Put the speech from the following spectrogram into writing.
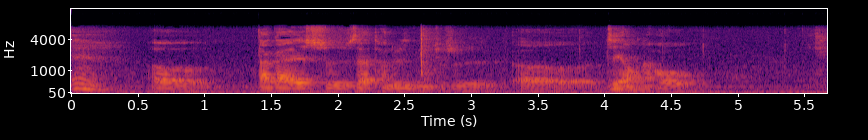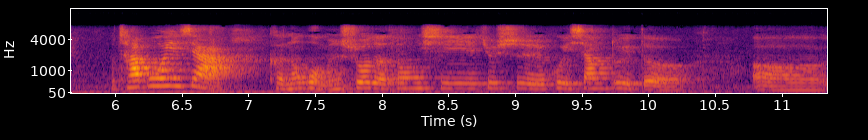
嗯呃，大概是在团队里面就是呃这样，嗯然后我插播一下，可能我们说的东西就是会相对的呃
